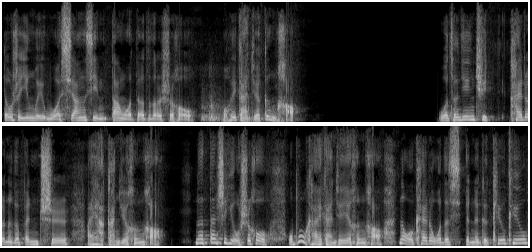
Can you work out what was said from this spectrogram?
都是因为我相信，当我得到的时候，我会感觉更好。我曾经去开着那个奔驰，哎呀，感觉很好。那但是有时候我不开，感觉也很好。那我开着我的那个 QQ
